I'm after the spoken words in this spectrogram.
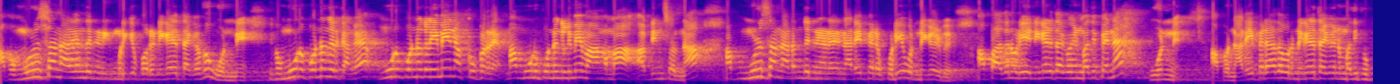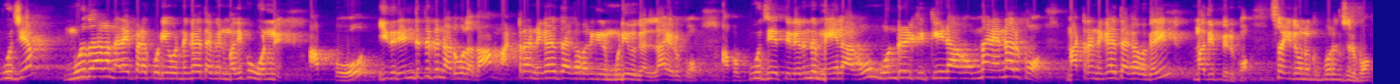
அப்போ முழுசா நரேந்திர இன்னைக்கு முடிக்க போற நிகழ்த்தகவு ஒன்று இப்போ மூணு பொண்ணுங்க இருக்காங்க. மூணு பொண்ணுங்களையுமே நான் கூப்பிடுறேன். நான் மூணு பொண்ணுங்களையுமே வாங்கம்மா அப்படின்னு சொன்னா அப்போ முழுசா நடந்து நடைபெறக்கூடிய ஒரு நிகழ்வு. அப்போ அதனுடைய நிகழ்த்தகவின் மதிப்பு என்ன? ஒன்று அப்போ நடைபெறாத ஒரு நிகழ்த்தகவின் மதிப்பு பூஜ்ஜியம். முழுதாக நடைபெறக்கூடிய ஒரு நிகழ்த்தகவின் மதிப்பு ஒன்று அப்போ இது ரெண்டுத்துக்கு நடுவுல தான் மற்ற நிகழ்த்தகவர்களின் முடிவுகள்லாம் இருக்கும். அப்போ பூஜ்ஜியத்திலிருந்து மேலாகவும் ஒன்றிற்கு கீழாகவும் தான் என்ன இருக்கும்? மற்ற நிகழ்த்தகவுகளின் மதிப்பு இருக்கும். ஸோ இது உனக்கு புரிஞ்சிருக்கும்.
